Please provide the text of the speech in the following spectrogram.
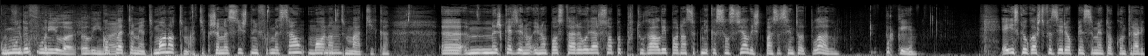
O mundo afunila ali, não é? Completamente. Monotemático. Chama-se isto de informação monotemática. Uhum. Uh, mas quer dizer, não, eu não posso estar a olhar só para Portugal e para a nossa comunicação social, isto passa-se em todo lado. Porquê? É isso que eu gosto de fazer, é o pensamento ao contrário.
